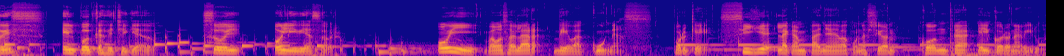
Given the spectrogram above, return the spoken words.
es el podcast de Chequeado. Soy Olivia Sor. Hoy vamos a hablar de vacunas, porque sigue la campaña de vacunación contra el coronavirus.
